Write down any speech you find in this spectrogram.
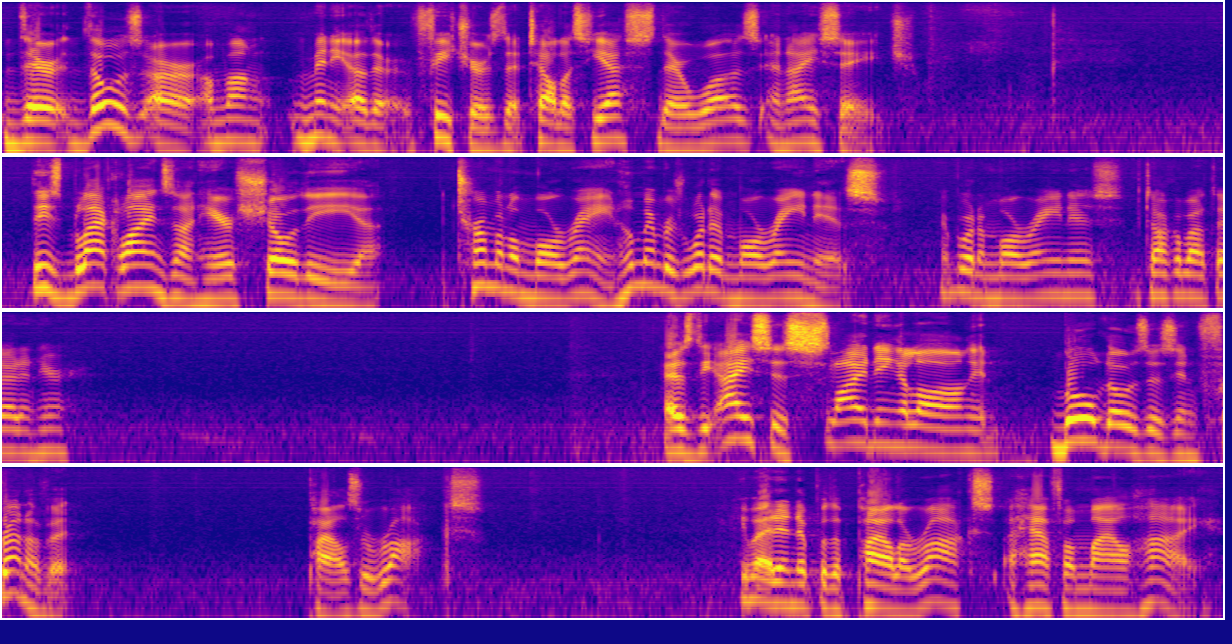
There, those are among many other features that tell us, yes, there was an ice age. These black lines on here show the uh, terminal moraine. Who remembers what a moraine is? Remember what a moraine is? We talk about that in here? As the ice is sliding along, it bulldozes in front of it piles of rocks. You might end up with a pile of rocks a half a mile high.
